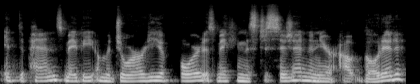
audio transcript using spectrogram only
It depends. Maybe a majority of the board is making this decision and you're outvoted.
